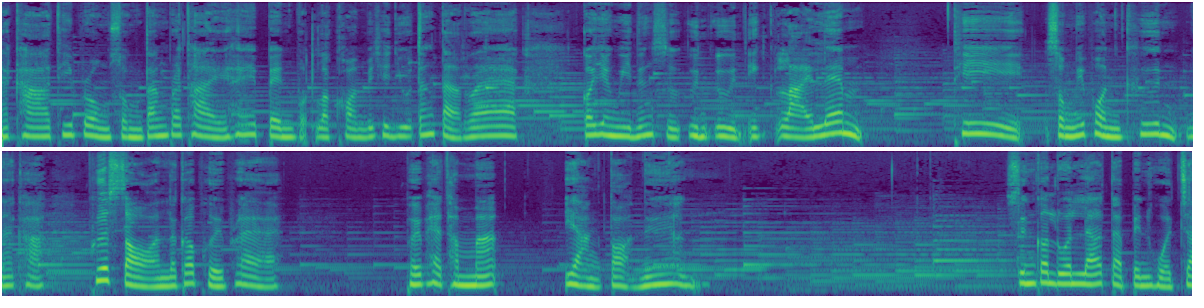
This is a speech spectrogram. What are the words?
นะคะที่พระองค์ทรงตั้งพระทัยให้เป็นบทละครวิทยุตั้งแต่แรก ก็ยังมีหนังสืออื่นๆ อีกหลายเล่มที่ทรงนิพนธ์ขึ้นนะคะ เพื่อสอนแล้วก็เผยแผ่เผยแผ่ธรรมะอย่างต่อเนื่อง ซึ่งก็ล้วนแล้วแต่เป็นหัวใจ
